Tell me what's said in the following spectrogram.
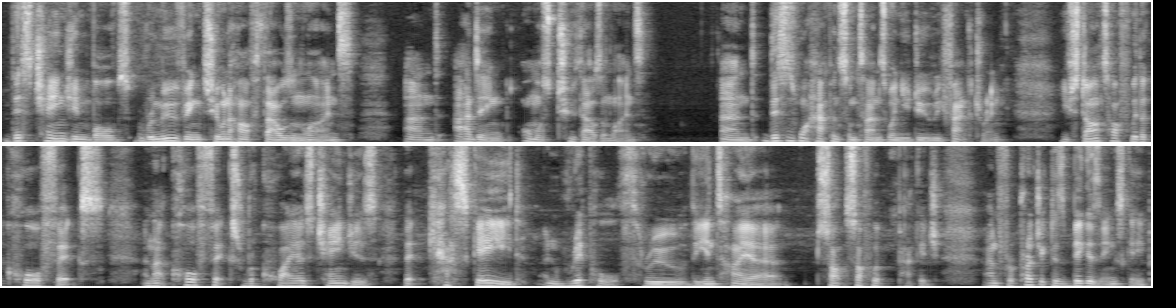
this change involves removing two and a half thousand lines and adding almost 2,000 lines. And this is what happens sometimes when you do refactoring. You start off with a core fix, and that core fix requires changes that cascade and ripple through the entire so software package. And for a project as big as Inkscape,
